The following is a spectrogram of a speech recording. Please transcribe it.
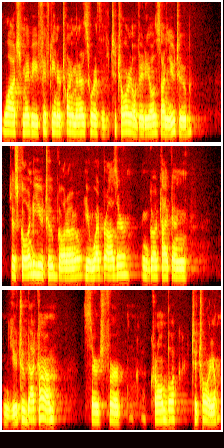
watch maybe 15 or 20 minutes worth of tutorial videos on YouTube. Just go into YouTube, go to your web browser, and go type in youtube.com, search for Chromebook tutorial,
